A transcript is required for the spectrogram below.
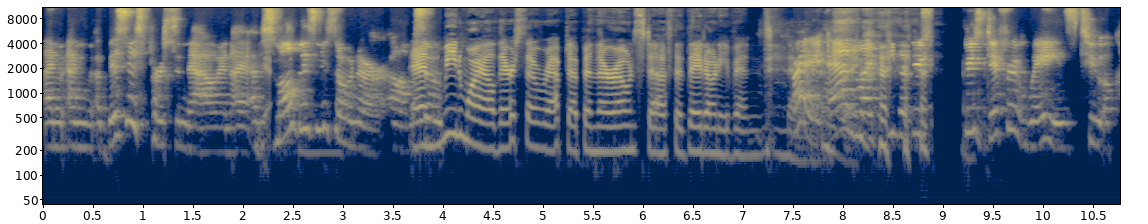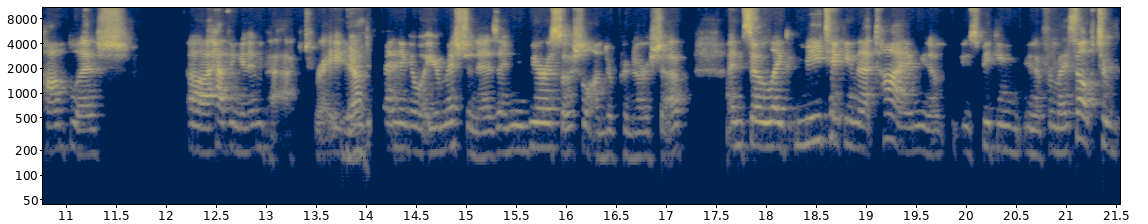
i'm, I'm a business person now and I, am a small business owner um, and so, meanwhile they're so wrapped up in their own stuff that they don't even know. right and like you know there's there's different ways to accomplish uh, having an impact, right? Yeah. And depending on what your mission is. I mean, we're a social entrepreneurship, and so like me taking that time, you know, speaking, you know, for myself to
